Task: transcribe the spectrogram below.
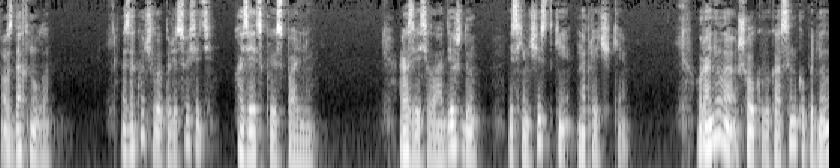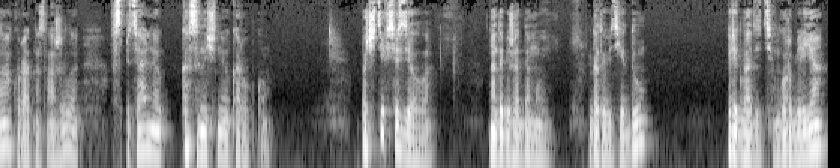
Вздохнула. Закончила пылесосить хозяйскую спальню. Развесила одежду из химчистки на плечики. Уронила шелковую косынку, подняла, аккуратно сложила в специальную косыночную коробку. Почти все сделала. Надо бежать домой. Готовить еду, перегладить гору белья.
